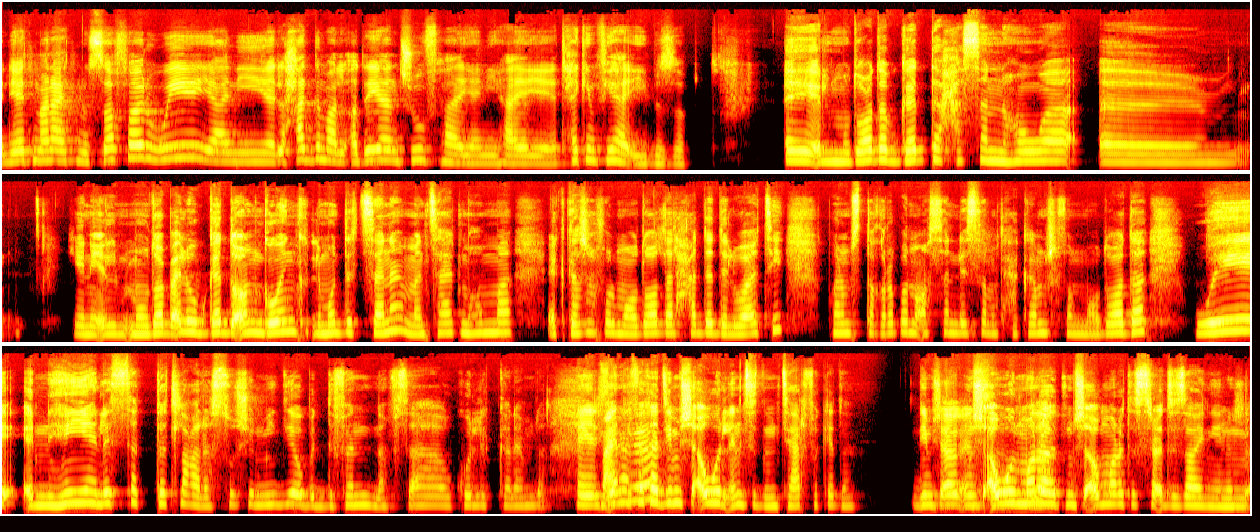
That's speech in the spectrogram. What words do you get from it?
إن هي اتمنعت من السفر ويعني لحد ما القضية نشوف ه يعني هيتحكم فيها إيه بالضبط. آآ الموضوع ده بجد حاسة إن هو يعني الموضوع بقى له بجد ongoing لمدة سنة من ساعة ما هُم اكتشفوا الموضوع ده لحد دلوقتي، فأنا مستغربة إنه أصلًا لسه ما اتحكمش في الموضوع ده، وإن هي لسه بتطلع على السوشيال ميديا وبت defend نفسها وكل الكلام ده، هي مع فكرة دي مش أول incident أنتِ عارفة كده. دي مش أول مش أول مرة لأ. مش أول مرة تسرق ديزاين يعني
